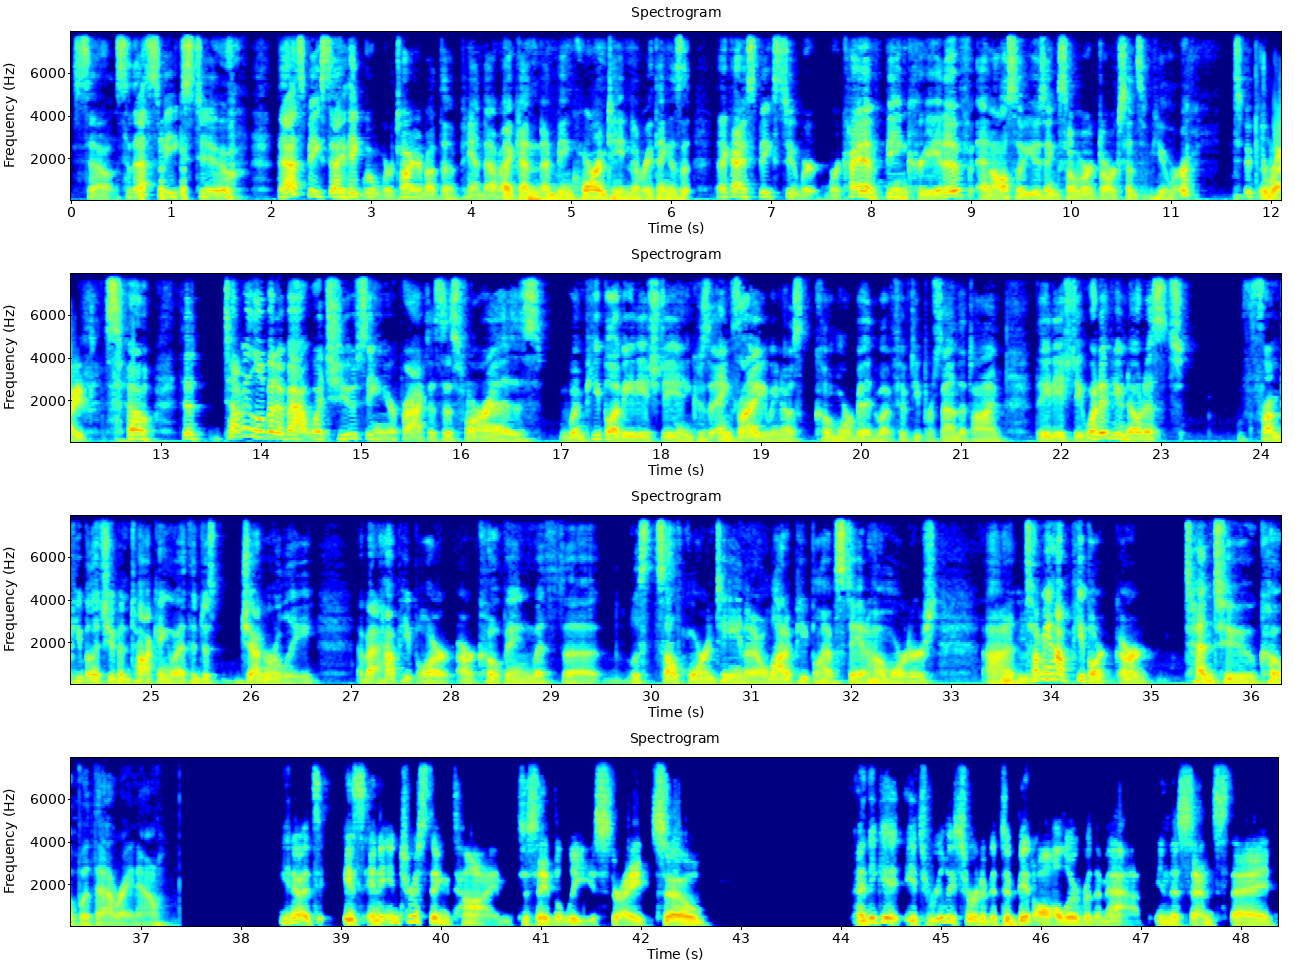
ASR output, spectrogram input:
So, so that speaks to that speaks to I think when we're talking about the pandemic and, and being quarantined and everything is that that kind of speaks to we're we're kind of being creative and also using some of our dark sense of humor. To, right. So, to tell me a little bit about what you see in your practice as far as when people have ADHD and because anxiety we know is comorbid what 50% of the time the ADHD what have you noticed from people that you've been talking with and just generally about how people are, are coping with the with self quarantine. I know a lot of people have stay at home orders. Uh, mm-hmm. Tell me how people are, are tend to cope with that right now. You know, it's it's an interesting time to say the least, right? So I think it it's really sort of it's a bit all over the map in the sense that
